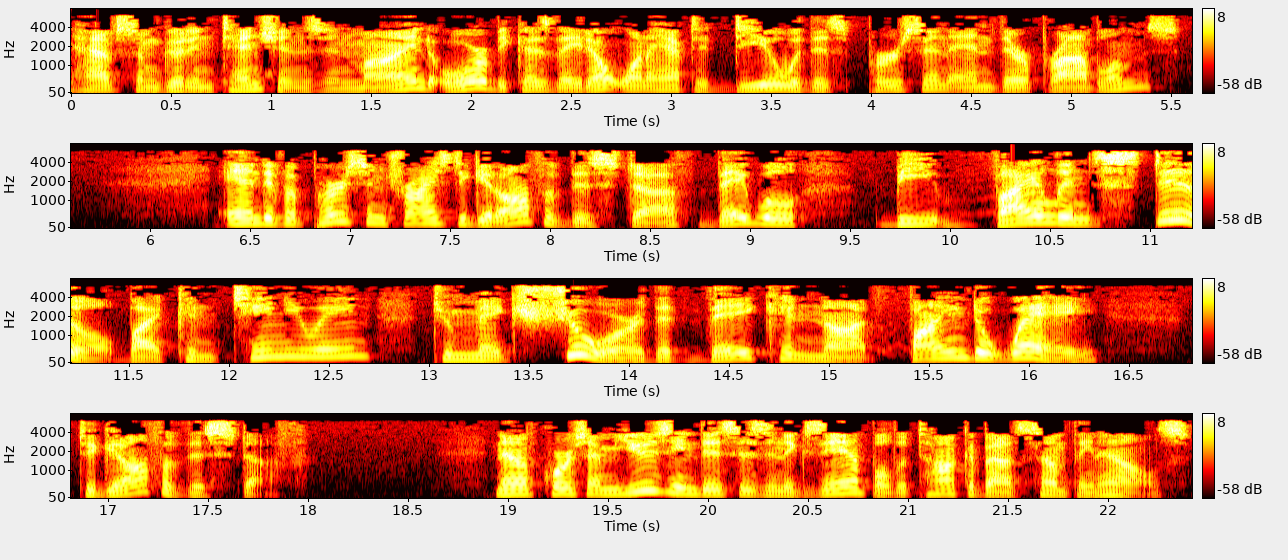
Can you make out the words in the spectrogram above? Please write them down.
have some good intentions in mind or because they don't want to have to deal with this person and their problems. And if a person tries to get off of this stuff, they will be violent still by continuing to make sure that they cannot find a way to get off of this stuff. Now, of course, I'm using this as an example to talk about something else.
